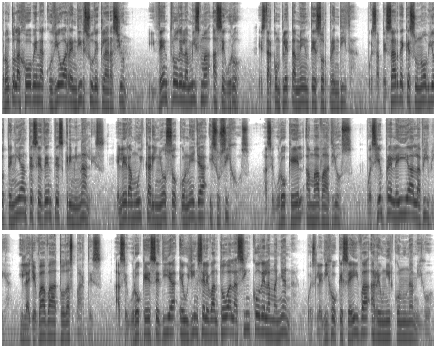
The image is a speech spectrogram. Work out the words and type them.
Pronto la joven acudió a rendir su declaración y dentro de la misma aseguró estar completamente sorprendida, pues a pesar de que su novio tenía antecedentes criminales, él era muy cariñoso con ella y sus hijos. Aseguró que él amaba a Dios, pues siempre leía la Biblia y la llevaba a todas partes. Aseguró que ese día Eugene se levantó a las 5 de la mañana, pues le dijo que se iba a reunir con un amigo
